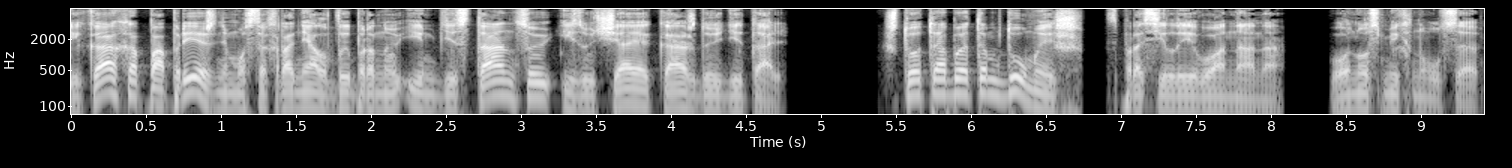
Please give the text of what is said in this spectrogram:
Кикаха по-прежнему сохранял выбранную им дистанцию, изучая каждую деталь. «Что ты об этом думаешь?» – спросила его Анана. Он усмехнулся.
